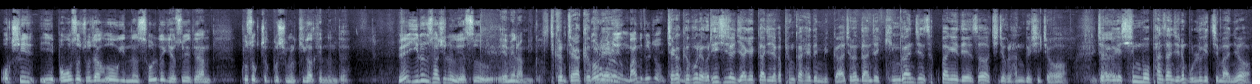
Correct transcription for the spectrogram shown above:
옥시 이 보고서 조작 의혹이 있는 서울대 교수에 대한 구속 적부심을 기각했는데 왜 이런 사실은 왜서 외면합니까? 그럼 제가 그분의 마음에 들죠? 제가 그분의 어린 시절 이야기까지 제가 평가해야 됩니까? 저는 단지 김관진 석방에 대해서 지적을 한 것이죠. 저는 그게 신모 판사인지는 모르겠지만요.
